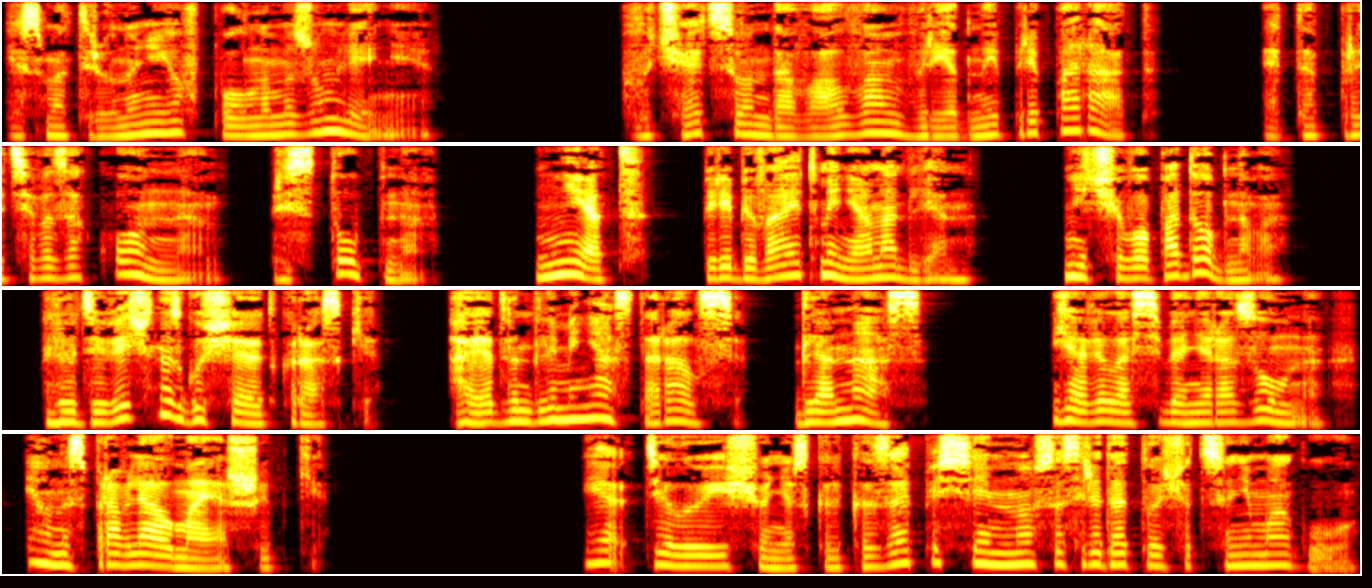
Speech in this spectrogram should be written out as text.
Я смотрю на нее в полном изумлении. Получается, он давал вам вредный препарат. Это противозаконно, преступно. Нет, перебивает меня Мадлен. Ничего подобного. Люди вечно сгущают краски. А Эдвин для меня старался, для нас. Я вела себя неразумно, и он исправлял мои ошибки. Я делаю еще несколько записей, но сосредоточиться не могу.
